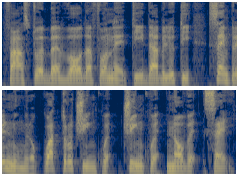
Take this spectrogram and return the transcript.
Fastweb, Vodafone e TWT, sempre il numero 45596.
